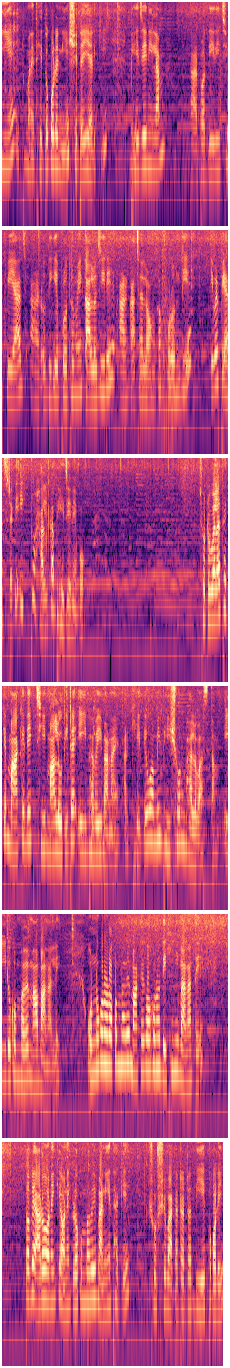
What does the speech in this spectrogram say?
নিয়ে, একটু মানে থেতো করে নিয়ে সেটাই আর কি ভেজে নিলাম। তারপর দিয়ে দিচ্ছি পেঁয়াজ আর ওদিকে প্রথমেই কালো জিরে আর কাঁচা লঙ্কা ফোড়ন দিয়ে এবার পেঁয়াজটাকে একটু হালকা ভেজে নেব। ছোটবেলা থেকে মাকে দেখছি মা লতিটা এইভাবেই বানায় আর খেতেও আমি ভীষণ ভালোবাসতাম এই রকমভাবে মা বানালে। অন্য কোনো রকমভাবে মাকে কখনো দেখিনি বানাতে, তবে আরও অনেকে অনেক রকমভাবেই বানিয়ে থাকে, সর্ষে বাটা টাটা দিয়ে করে।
